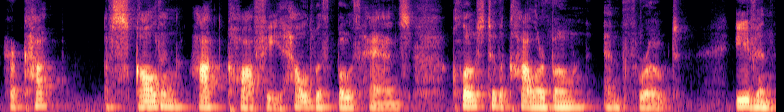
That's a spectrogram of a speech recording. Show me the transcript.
Her cup of scalding hot coffee held with both hands close to the collarbone and throat, even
